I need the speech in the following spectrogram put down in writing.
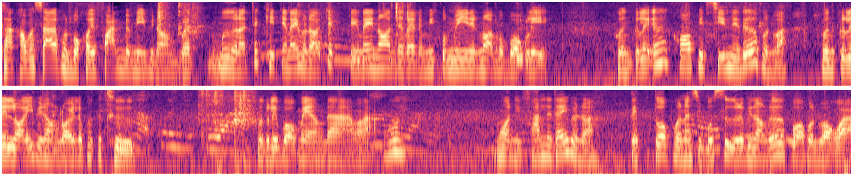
ถ้าเขาภาษาเพิ่นบ่ค่อยฝันแบบนี้พี่น้องแบบมื้อน่ะจักคิดจังได๋เพิ่นว่าจักจังได๋นอนจังได๋น่ะมีคนมีเล็กน้อยมาบอกเลขเพิ่นก็เลยเออขอผิดศีลนี่เด้อเพิ่นว่าเพิ่นก็เลยร้อยพี่น้องร้อยแล้วเพิ่นก็ถือเพิ่นก็เลยบอกแม่น้องดาว่าโอ้ยงวดนี้ฝันเลยได้เพิ่นว่าแต่ตัวเพิ่นน่ะสิบ่ซื้อแล้วพี่น้องเด้อพราะว่าเพิ่นบอกว่า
